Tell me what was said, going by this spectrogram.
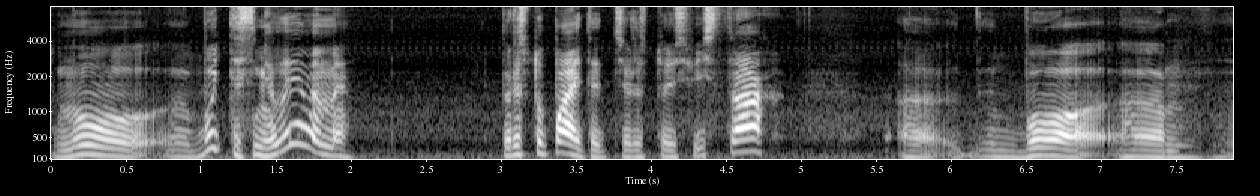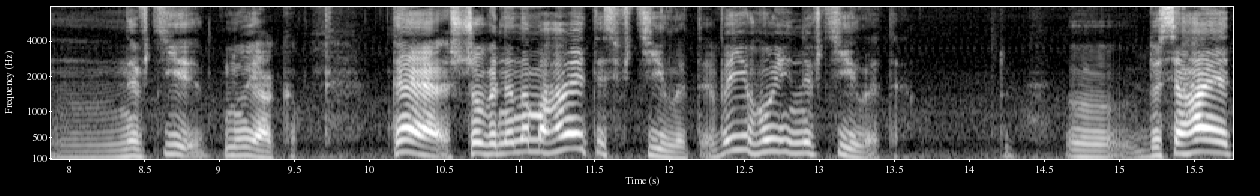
Тому е, будьте сміливими, переступайте через той свій страх, е, бо ем, не вті... ну як, те, що ви не намагаєтесь втілити, ви його і не втілите. Е, Досягає,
